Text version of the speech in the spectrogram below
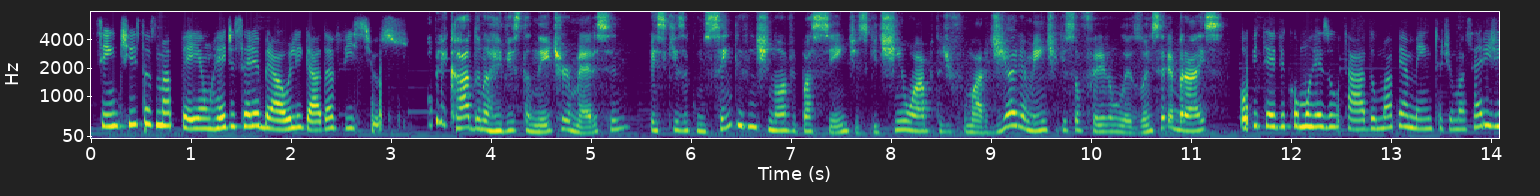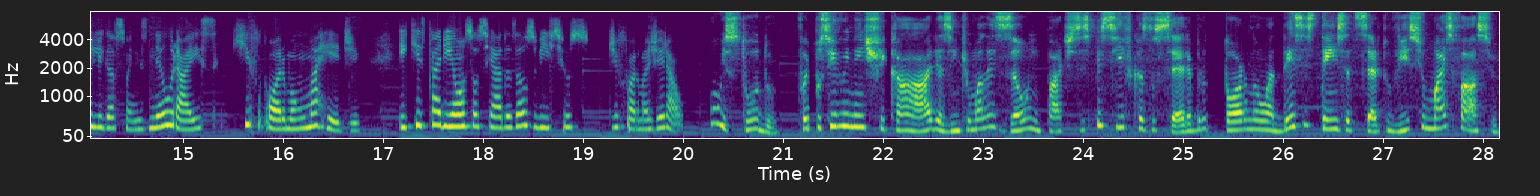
Cientistas mapeiam rede cerebral ligada a vícios. Publicado na revista Nature Medicine, pesquisa com 129 pacientes que tinham o hábito de fumar diariamente e que sofreram lesões cerebrais, Obteve como resultado o mapeamento de uma série de ligações neurais que formam uma rede e que estariam associadas aos vícios de forma geral. Com o estudo, foi possível identificar áreas em que uma lesão em partes específicas do cérebro tornam a desistência de certo vício mais fácil.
